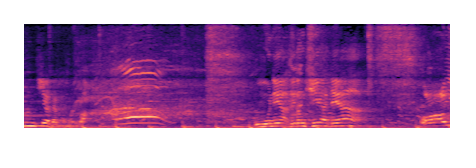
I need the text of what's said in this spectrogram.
มึงเครียดอะไรของมันวะกูเนี่ยที่ต้องเครียดเนี่ย โอ้ย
